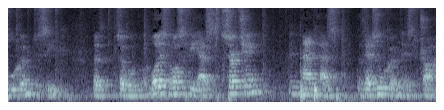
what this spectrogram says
suchen, to seek. But, so what is philosophy as searching Mhm. and as versuchen is to try,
